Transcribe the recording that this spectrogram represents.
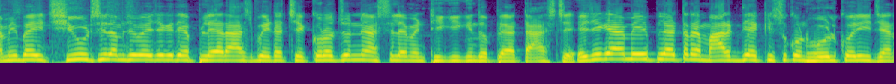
আমি ভাই শিওর ছিলাম যে ওই জায়গা দিয়ে প্লেয়ার আসবে এটা চেক করার জন্য আসলে আমি ঠিকই কিন্তু প্লেয়ারটা আসছে। এই জায়গায় আমি এই প্লেয়ারটারে মার্ক দিয়ে কিছুক্ষণ হোল্ড করি যেন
